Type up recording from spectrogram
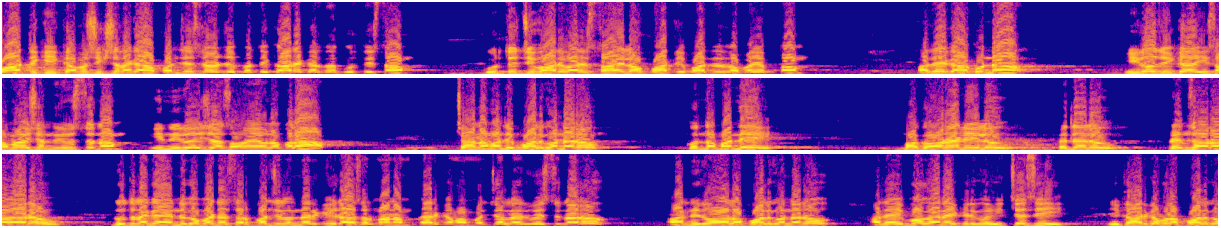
పార్టీకి క్రమశిక్షణగా పనిచేసినటువంటి ప్రతి కార్యకర్తను గుర్తిస్తాం. గుర్తించి వారి వారి స్థాయిలో పార్టీ బాధ్యతలు అప్పచెప్తాం. అదే కాకుండా ఈరోజు ఇక్కడ ఈ సమావేశం నిర్వహిస్తున్నాం. ఈ నిర్వహించిన సమయం లోపల చాలా మంది పాల్గొన్నారు. కొంతమంది మా గౌరవనీయులు పెద్దలు ప్రేమసారావు గారు నూతనంగా ఎన్నుకోబడ్డ సర్పంచులందరికీ కూడా సన్మానం కార్యక్రమం మంచాల్లో నిర్వహిస్తున్నారు. ఆ నిర్వహణలో పాల్గొన్నారు. అది అయిపోగానే ఇక్కడికి ఇచ్చేసి ఈ కార్యక్రమంలో పాల్గొ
